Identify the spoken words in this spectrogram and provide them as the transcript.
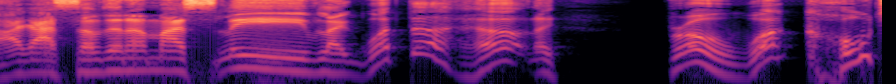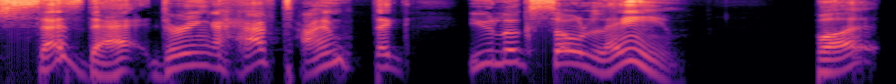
I got something on my sleeve. Like, what the hell? Like, bro, what coach says that during a halftime? Like, you look so lame. But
